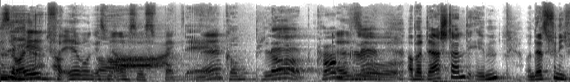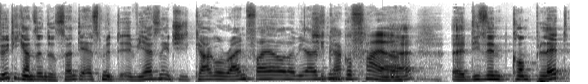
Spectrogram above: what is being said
diese heute- Heldenverehrung ist mir auch suspekt, nee, ne? Komplett, komplett. Also- Aber da stand eben, und das finde ich wirklich ganz interessant, der ist mit, wie heißen die, Chicago Rhinefire oder wie heißen Chicago die? Fire. Ja, äh, die sind komplett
